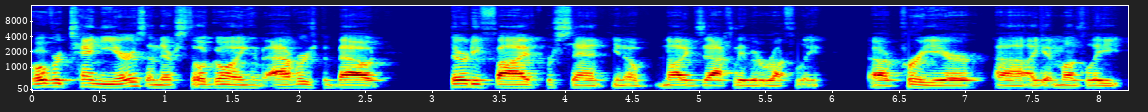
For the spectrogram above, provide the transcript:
over 10 years and they're still going have averaged about 35%, you know, not exactly, but roughly uh, per year. Uh, I get monthly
